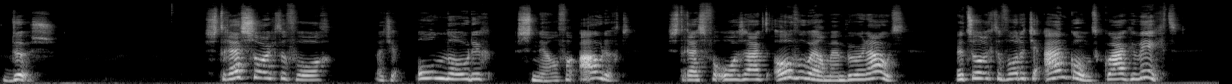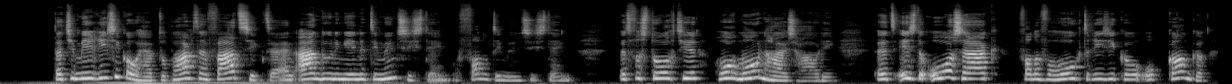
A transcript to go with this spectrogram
Dus, stress zorgt ervoor dat je onnodig snel veroudert. Stress veroorzaakt overwhelm en burn-out. Het zorgt ervoor dat je aankomt qua gewicht. Dat je meer risico hebt op hart- en vaatziekten en aandoeningen in het immuunsysteem of van het immuunsysteem. Het verstoort je hormoonhuishouding. Het is de oorzaak van een verhoogd risico op kanker.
